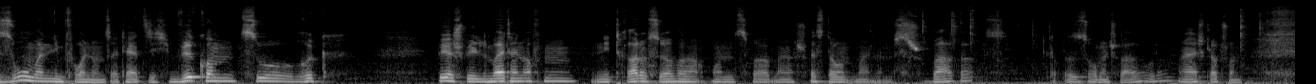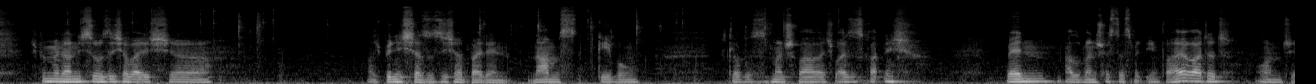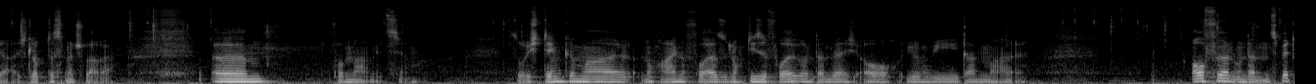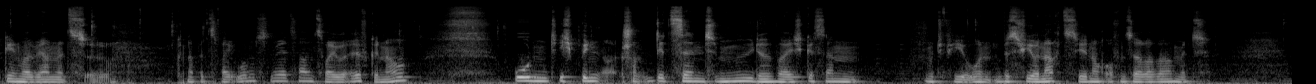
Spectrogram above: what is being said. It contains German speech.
So, meine lieben Freunde, und seid herzlich willkommen zurück. Wir spielen weiterhin auf dem Nitrado-Server, und zwar meiner Schwester und meines Schwagers. Ich glaube, das ist auch mein Schwager, oder? Ja, ich glaube schon. Ich bin mir da nicht so sicher, weil ich... Äh, also ich bin nicht also sicher bei den Namensgebungen. Ich glaube, das ist mein Schwager, ich weiß es gerade nicht. Wenn, also meine Schwester ist mit ihm verheiratet, und ja, ich glaube, das ist mein Schwager. Ähm, vom Namen jetzt, ja. So, ich denke mal noch eine Folge, also noch diese Folge und dann werde ich auch irgendwie dann mal aufhören und dann ins Bett gehen, weil wir haben jetzt äh, knappe 2 Uhr müssten wir jetzt haben, 2 Uhr 11 genau. Und ich bin schon dezent müde, weil ich gestern mit 4 Uhr bis 4 Uhr nachts hier noch auf dem Server war mit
